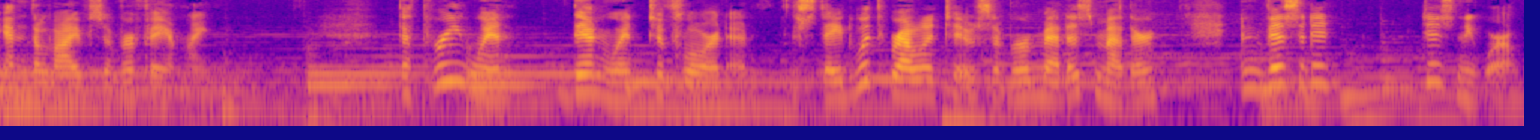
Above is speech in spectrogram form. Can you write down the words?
and the lives of her family. The three went then went to Florida, stayed with relatives of Remeta's mother, and visited Disney World.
